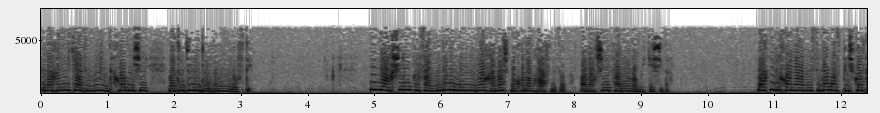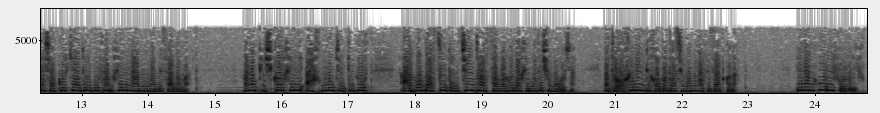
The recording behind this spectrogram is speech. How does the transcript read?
بالاخره یکی از اینها انتخاب میشه و تو جیب دومی میفتی این نقشه رو پسندیدم و بین راه همش با خودم حرف می‌زدم و نقشه فرار را میکشیدم. وقتی به خانه هم رسیدم از پیشکار تشکر کرده و گفتم خیلی ممنونم به سلامت. اما پیشکار خیلی اخمو و جدی گفت ارباب دستور داده چند تا از سوارها در خدمت شما باشند و تا آخر انتخابات از شما محافظت کنند. دلم هوری فرو ریخت.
